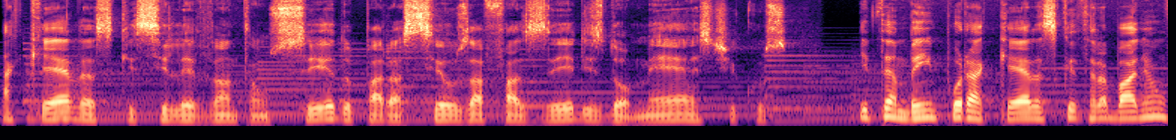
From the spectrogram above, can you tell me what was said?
aquelas que se levantam cedo para seus afazeres domésticos e também por aquelas que trabalham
